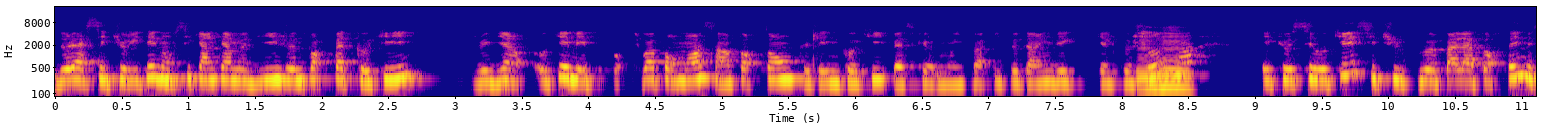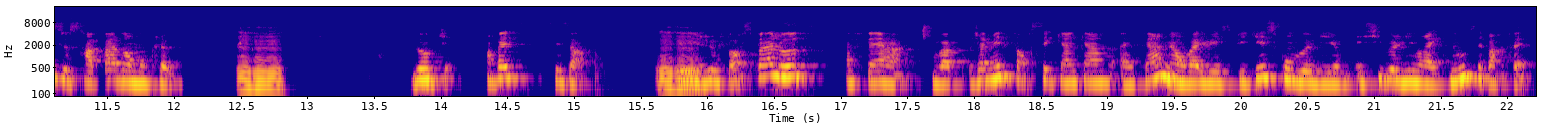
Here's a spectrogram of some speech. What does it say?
de la sécurité. Donc, si quelqu'un me dit je ne porte pas de coquille, je vais dire ok, mais tu vois, pour moi, c'est important que tu aies une coquille parce que bon, il peut, t'arriver quelque chose mhm. et que c'est ok si tu ne veux pas la porter, mais ce ne sera pas dans mon club. Mhm. Donc, en fait, c'est ça. Mhm. je force pas l'autre à faire. On va jamais forcer quelqu'un à le faire, mais on va lui expliquer ce qu'on veut vivre. Et s'il veut le vivre avec nous, c'est parfait.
